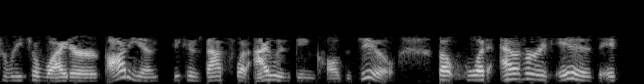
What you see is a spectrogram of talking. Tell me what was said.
to reach a wider audience because that's what I was being called to do. But whatever it is, it's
